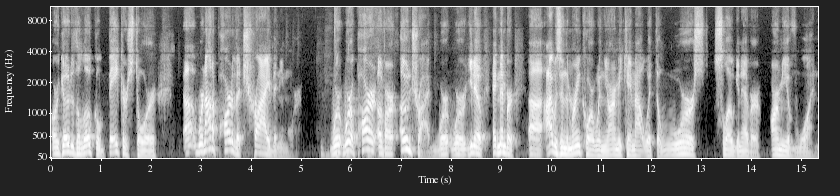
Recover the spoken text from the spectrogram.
or go to the local baker store. Uh, we're not a part of a tribe anymore. We're, we're a part of our own tribe. We're, we're you know, hey, remember, uh, I was in the Marine Corps when the Army came out with the worst slogan ever Army of One.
